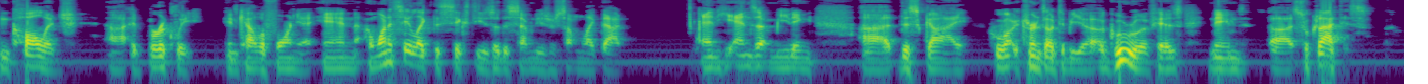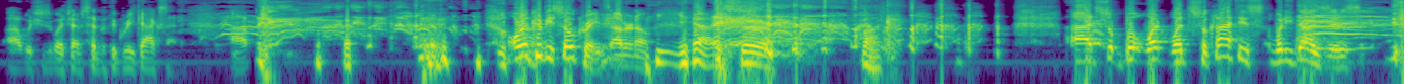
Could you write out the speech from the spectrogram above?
in college uh, at Berkeley in California in I want to say like the 60s or the 70s or something like that. And he ends up meeting uh, this guy who turns out to be a, a guru of his named uh, Socrates, uh, which is which I've said with the Greek accent. Uh, or it could be Socrates. I don't know. Yeah, sure. Fuck. Uh, so, but what what Socrates what he does is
